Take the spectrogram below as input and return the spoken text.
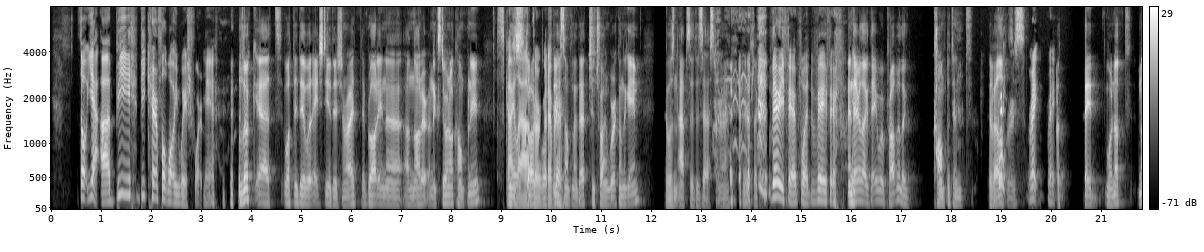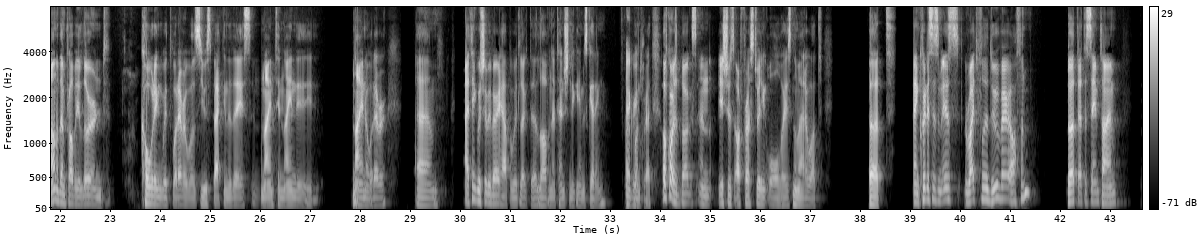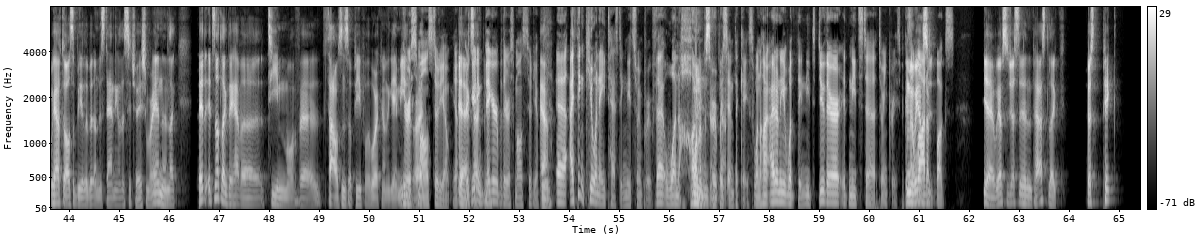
So yeah, uh, be be careful what you wish for, man. Look at what they did with HD Edition, right? They brought in a, another an external company Skylab or whatever. Yeah, something like that to try and work on the game. It was an absolute disaster, man. Like, very fair point. Very fair point. And they're like, they were probably like competent developers. Right, right. right. But they were not, none of them probably learned coding with whatever was used back in the days in 1999 or whatever. Um, I think we should be very happy with like the love and attention the game is getting. Agreed. Of course, bugs and issues are frustrating always, no matter what. But and criticism is rightfully due very often. But at the same time, we have to also be a little bit understanding of the situation we're in. And like, it, it's not like they have a team of uh, thousands of people working on the game. Either, they're a right? small studio. Yeah, yeah they're exactly. getting bigger, but they're a small studio. Yeah. Uh, I think Q and A testing needs to improve. That one hundred percent the case. One hundred. I don't need what they need to do there. It needs to to increase because I mean, a lot of bugs. Yeah, we have suggested in the past, like just pick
